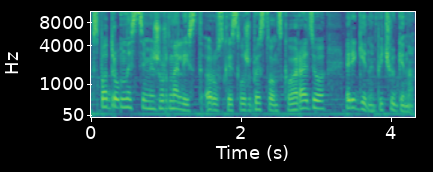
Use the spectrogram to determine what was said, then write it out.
С подробностями журналист русской службы эстонского радио Регина Пичугина.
